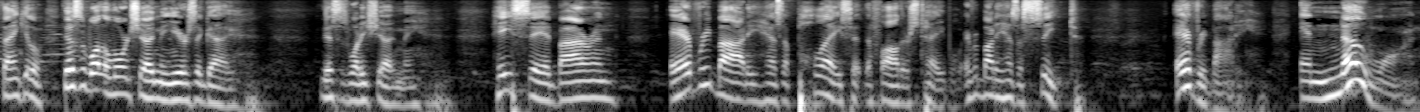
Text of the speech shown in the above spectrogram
thank you, Lord. This is what the Lord showed me years ago. This is what He showed me. He said, Byron, everybody has a place at the Father's table, everybody has a seat. Everybody. And no one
